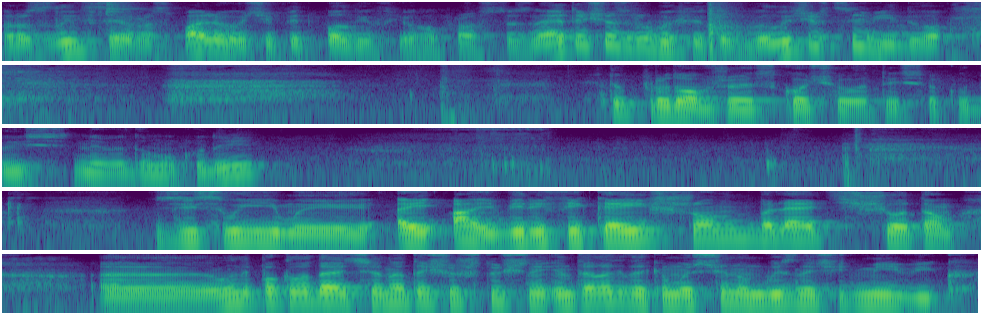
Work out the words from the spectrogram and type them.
розлив цей розпалювач і підпалив його просто. Знаєте, що зробив Ютуб? Вилучив це відео. Ютуб продовжує скочуватися кудись невідомо куди. Зі своїми AI verification, блять, що там. Е, вони покладаються на те, що штучний інтелект якимось чином визначить мій вік.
